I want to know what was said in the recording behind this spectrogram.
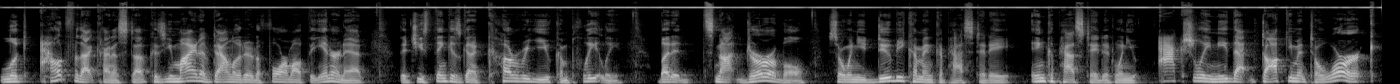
look out for that kind of stuff because you might have downloaded a form off the internet that you think is going to cover you completely, but it's not durable. So when you do become incapacitated, incapacitated, when you actually need that document to work,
